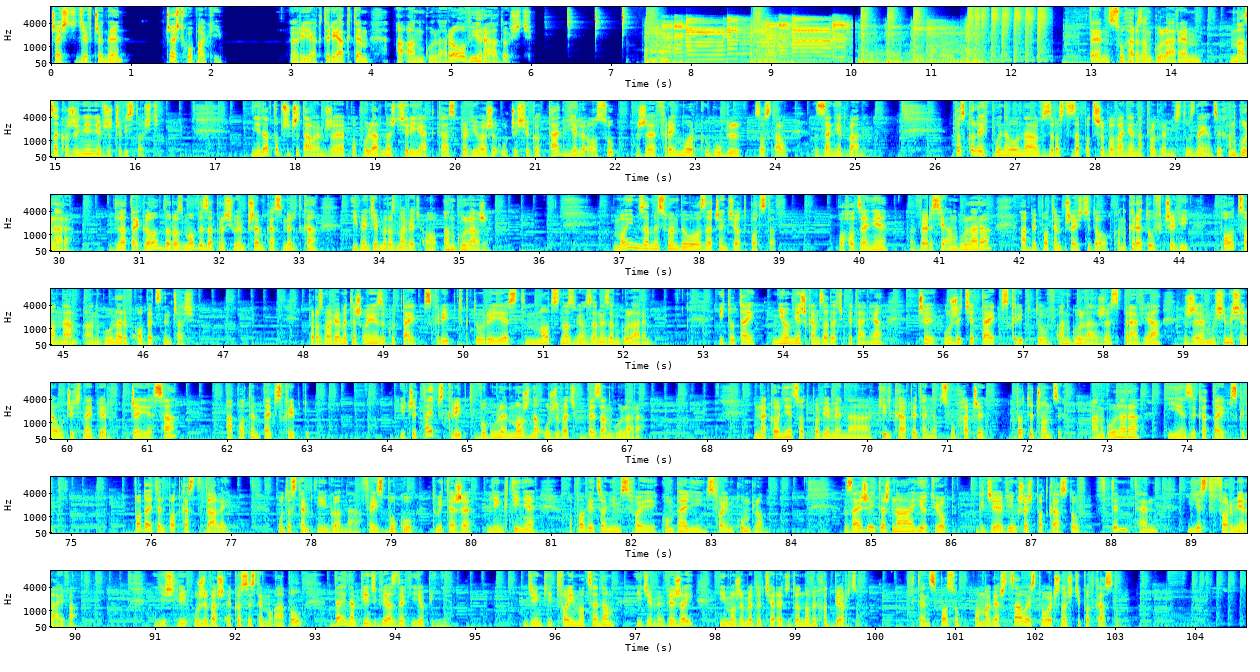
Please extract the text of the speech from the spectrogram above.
Cześć dziewczyny, cześć chłopaki. React Reactem, a Angularowi radość. Ten suchar z Angularem ma zakorzenienie w rzeczywistości. Niedawno przeczytałem, że popularność Reacta sprawiła, że uczy się go tak wiele osób, że framework Google został zaniedbany. To z kolei wpłynęło na wzrost zapotrzebowania na programistów znających Angulara. Dlatego do rozmowy zaprosiłem Przemka Smyrtka i będziemy rozmawiać o Angularze. Moim zamysłem było zaczęcie od podstaw. Pochodzenie, wersja Angulara, aby potem przejść do konkretów, czyli po co nam Angular w obecnym czasie. Porozmawiamy też o języku TypeScript, który jest mocno związany z Angularem. I tutaj nie omieszkam zadać pytania, czy użycie TypeScriptu w Angularze sprawia, że musimy się nauczyć najpierw JS-a, a potem TypeScriptu. I czy TypeScript w ogóle można używać bez Angulara? Na koniec odpowiemy na kilka pytań od słuchaczy dotyczących Angulara i języka TypeScript. Podaj ten podcast dalej. Udostępnij go na Facebooku, Twitterze, LinkedInie, opowiedz o nim swojej kumpeli, swoim kumplom. Zajrzyj też na YouTube, gdzie większość podcastów, w tym ten, jest w formie live'a. Jeśli używasz ekosystemu Apple, daj nam 5 gwiazdek i opinię. Dzięki Twoim ocenom idziemy wyżej i możemy docierać do nowych odbiorców. W ten sposób pomagasz całej społeczności podcastu.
